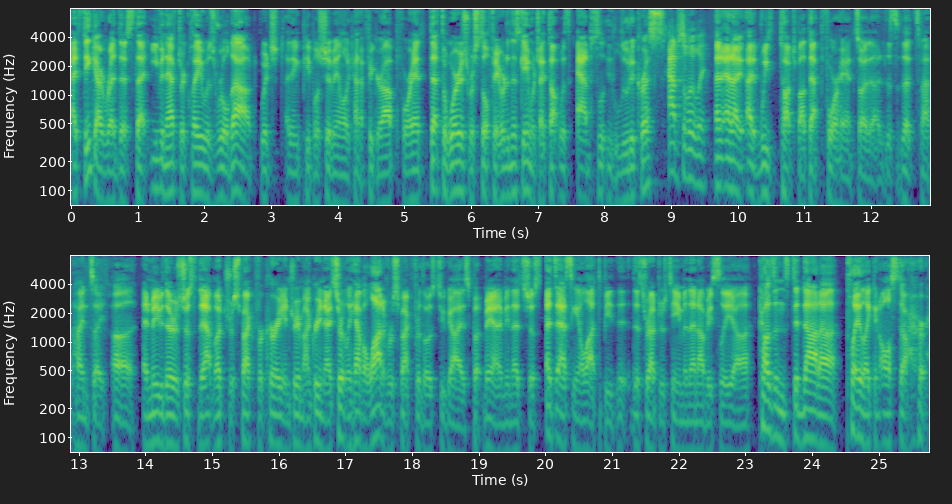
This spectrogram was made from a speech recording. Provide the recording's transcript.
I think I read this that even after Klay was ruled out, which I think people should be able to kind of figure out beforehand, that the Warriors were still favored in this game, which I thought was absolutely ludicrous. Absolutely. And, and I, I, we talked about that beforehand, so uh, this, that's not hindsight. Uh, and maybe there's just that much respect for Curry and Draymond Green. I certainly have a lot of respect for those two guys, but man, I mean that's just that's asking a lot to beat this Raptors team. And then obviously uh, Cousins did not uh, play like an All Star.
